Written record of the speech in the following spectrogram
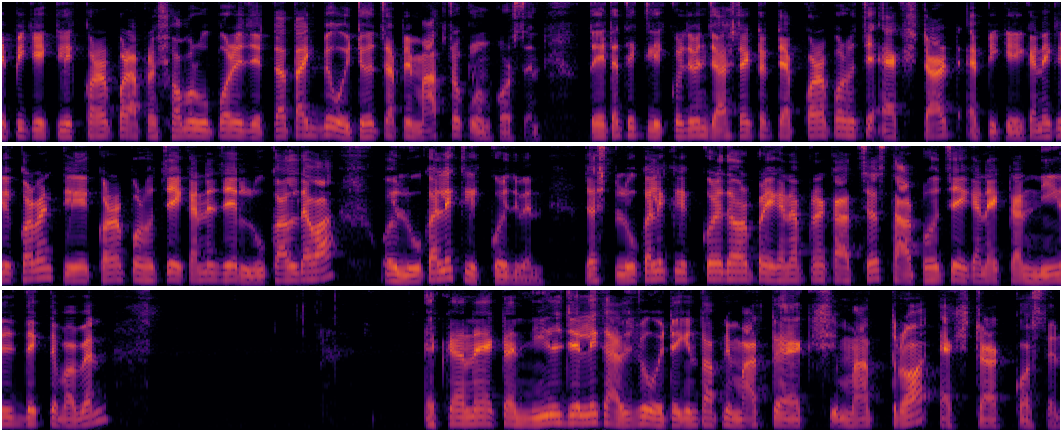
এপিকে ক্লিক করার পর আপনার সবার উপরে যেটা থাকবে ওইটা হচ্ছে আপনি মাত্র ক্লোন করছেন। তো এটাতে ক্লিক করে দেবেন। জাস্ট একটা ট্যাপ করার পর হচ্ছে এক্সটার্ট অ্যাপিকে এখানে ক্লিক করবেন। ক্লিক করার পর হচ্ছে এখানে যে লোকাল দেওয়া, ওই লোকালে ক্লিক করে দিবেন। জাস্ট লোকালে ক্লিক করে দেওয়ার পর এখানে আপনার কাজ শেষ। তারপর হচ্ছে এখানে একটা নীল দেখতে পাবেন। এখানে একটা নীল যে লিখ আসবে, ওইটা কিন্তু আপনি মাত্র এক, মাত্র এক্সট্রাক্ট করছেন।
